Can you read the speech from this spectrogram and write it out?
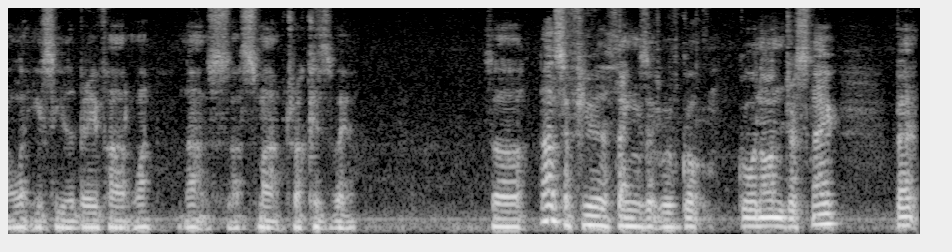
I'll let you see the Braveheart one. That's a smart truck as well. So that's a few of the things that we've got going on just now. But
